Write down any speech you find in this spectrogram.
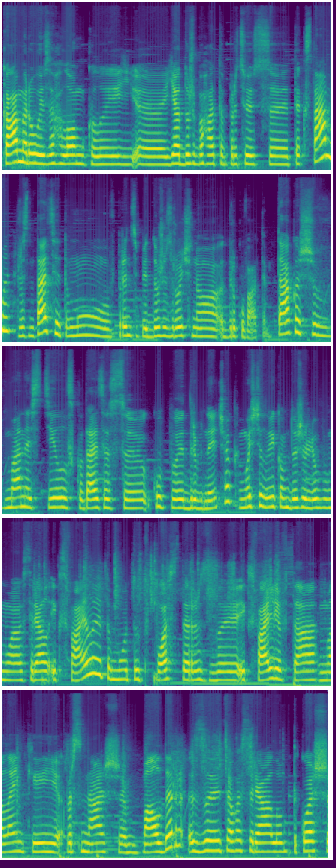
камеру, і загалом, коли е, я дуже багато працюю з текстами презентації, тому в принципі дуже зручно друкувати. Також в мене стіл складається з купи дрібничок. Ми з чоловіком дуже любимо серіал X-файли, тому тут постер з X-файлів та маленький персонаж Малдер з цього серіалу. Також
